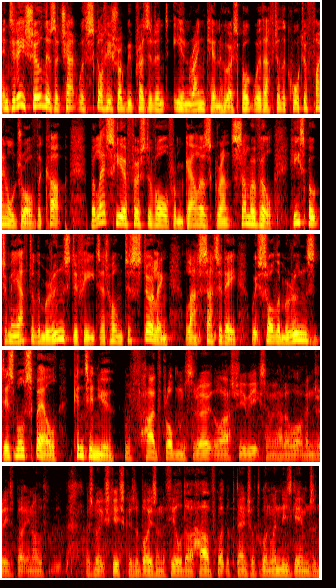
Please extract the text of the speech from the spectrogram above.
In today's show, there's a chat with Scottish Rugby President Ian Rankin, who I spoke with after the quarter final draw of the Cup. But let's hear first of all from Gala's Grant Somerville. He spoke to me after the Maroons' defeat at home to Stirling last Saturday, which saw the Maroons' dismal spell continue. We've had problems throughout the last few weeks and we've had a lot of injuries, but you know, there's no excuse because the boys on the field have got the potential to go and win these games. And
